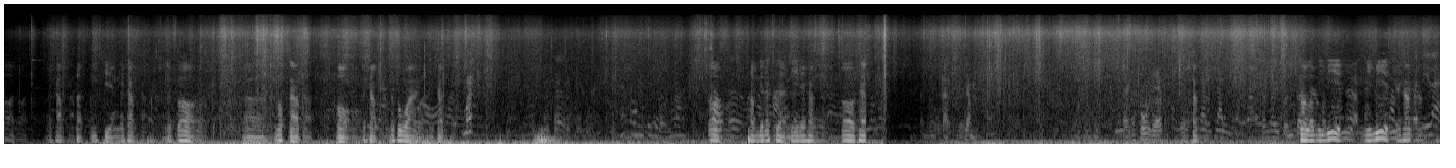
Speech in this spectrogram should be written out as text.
ยอดนะครับตัดเป็นเฉียงนะครับ แล้วก็อ่าลอกกาบออกนะครับ แล้วก็วางนะครับก็ทำในลักษณะนี้นะครับ ก็ถ้าตัดจ้ำใส่กระปุกครับครับท่านใดสนใจก็เรามีมีดมีมีดนะครับอันนี้แหละ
